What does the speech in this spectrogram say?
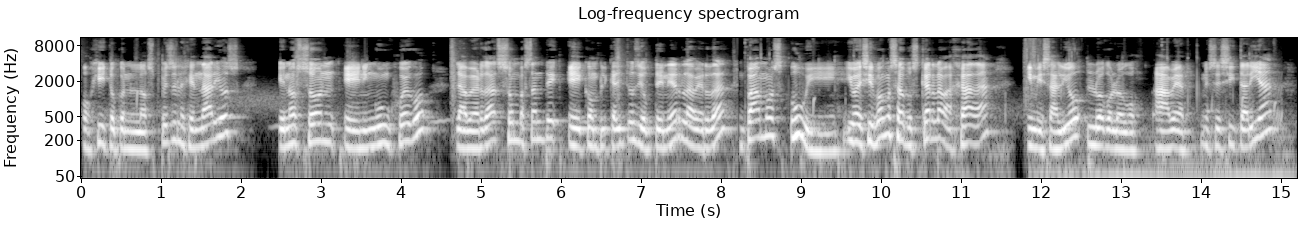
Ojito con los peces legendarios, que no son eh, ningún juego. La verdad, son bastante eh, complicaditos de obtener, la verdad. Vamos, uy, iba a decir, vamos a buscar la bajada. Y me salió luego, luego. A ver, necesitaría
